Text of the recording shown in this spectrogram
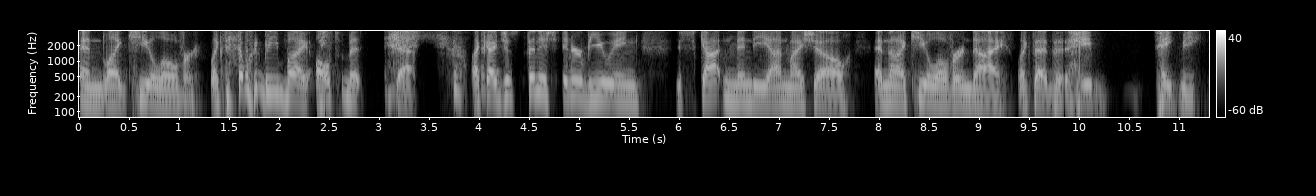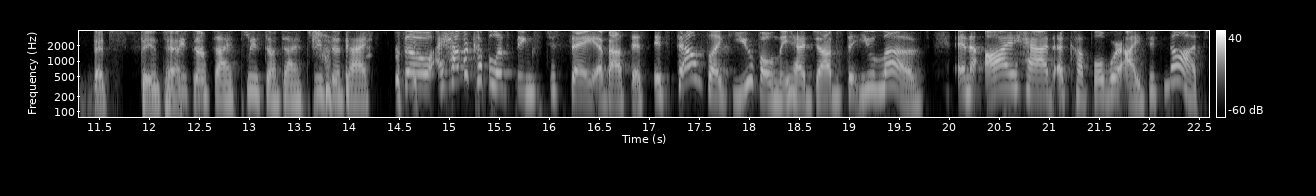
and like keel over. Like, that would be my ultimate death. like I just finished interviewing Scott and Mindy on my show, and then I keel over and die. Like that. that hey, take me. That's fantastic. Please don't die. Please don't die. Please don't die. right. So I have a couple of things to say about this. It sounds like you've only had jobs that you loved, and I had a couple where I did not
